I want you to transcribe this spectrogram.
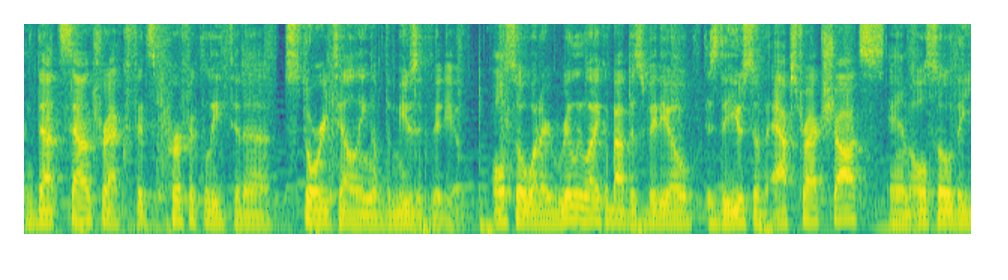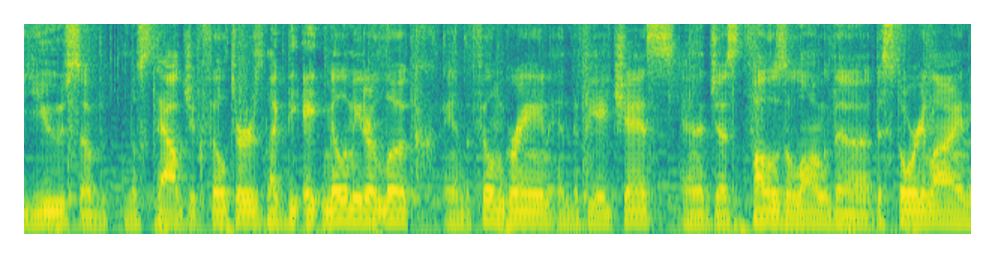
And that soundtrack fits perfectly to the storytelling of the music video. Also, what I really like about this video is the use of abstract shots and also the use of nostalgic filters like the 8mm look and the film grain and the VHS and it just follows along the, the storyline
